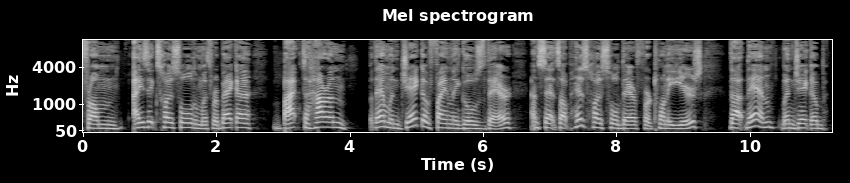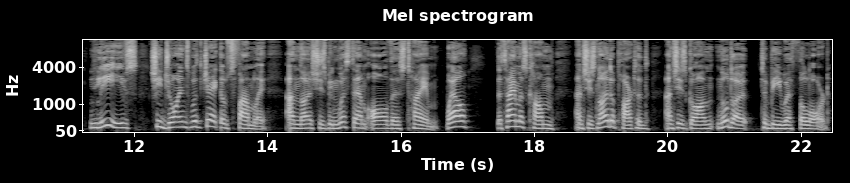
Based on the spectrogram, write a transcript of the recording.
from Isaac's household and with Rebecca back to Haran. But then when Jacob finally goes there, and sets up his household there for 20 years. That then, when Jacob leaves, she joins with Jacob's family, and now she's been with them all this time. Well, the time has come, and she's now departed, and she's gone, no doubt, to be with the Lord.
